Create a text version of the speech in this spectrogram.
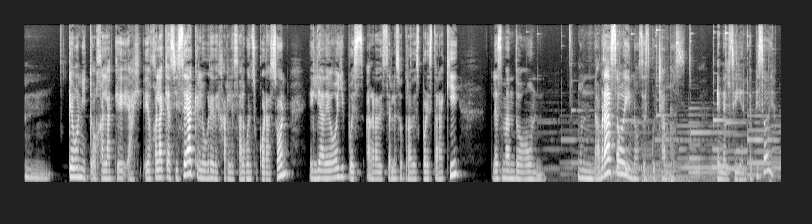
mm, qué bonito, ojalá que, eh, ojalá que así sea, que logre dejarles algo en su corazón el día de hoy y pues agradecerles otra vez por estar aquí. Les mando un, un abrazo y nos escuchamos en el siguiente episodio.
